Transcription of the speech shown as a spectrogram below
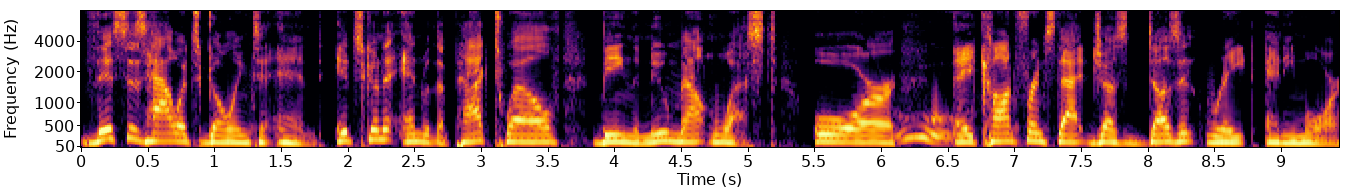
this is how it's going to end. It's going to end with the Pac 12 being the new Mountain West or Ooh. a conference that just doesn't rate anymore.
